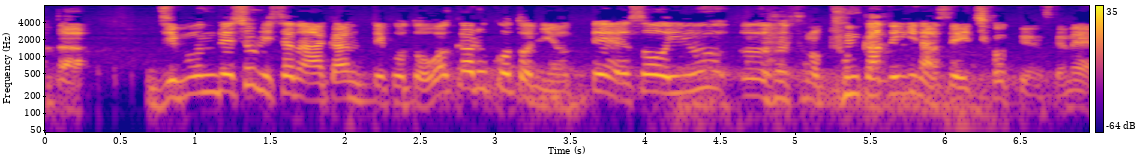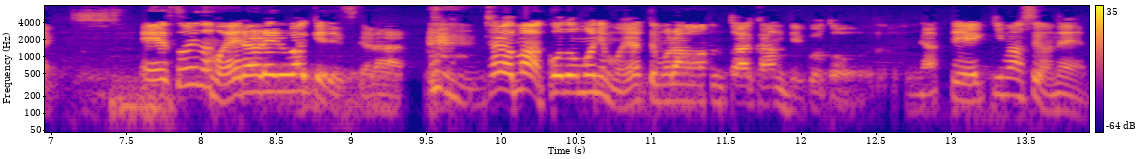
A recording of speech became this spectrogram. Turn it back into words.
また、自分で処理せなあかんってことを分かることによって、そういう、その文化的な成長っていうんですかね。えー、そういうのも得られるわけですから、それはまあ子供にもやってもらわんとあかんっていうことになってきますよね。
